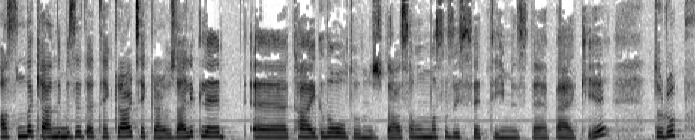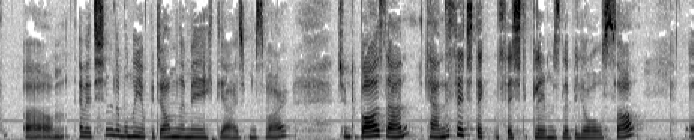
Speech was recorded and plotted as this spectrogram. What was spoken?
aslında kendimizi de tekrar tekrar özellikle e, kaygılı olduğumuzda, savunmasız hissettiğimizde belki durup e, evet şimdi bunu yapacağım demeye ihtiyacımız var. Çünkü bazen kendi seçtik, seçtiklerimizle bile olsa e,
